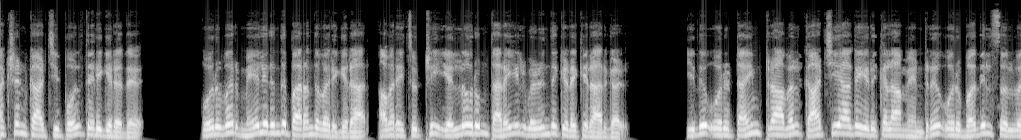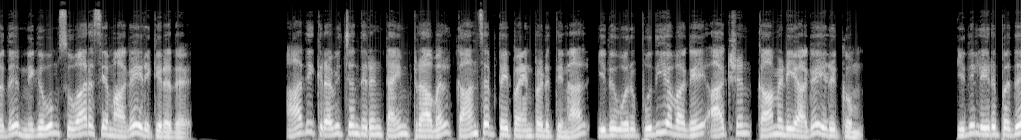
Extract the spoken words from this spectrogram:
ஆக்ஷன் காட்சி போல் தெரிகிறது. ஒருவர் மேலிருந்து பறந்து வருகிறார். அவரைச் சுற்றி எல்லோரும் தரையில் விழுந்து கிடக்கிறார்கள். இது ஒரு டைம் டிராவல் காட்சியாக இருக்கலாம் என்று ஒரு பதில் சொல்வது மிகவும் சுவாரஸ்யமாக இருக்கிறது. ஆதிக் ரவிச்சந்திரன் டைம் டிராவல் கான்செப்டை பயன்படுத்தினால் இது ஒரு புதிய வகை ஆக்ஷன் காமெடியாக இருக்கும். இதில் இருப்பது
